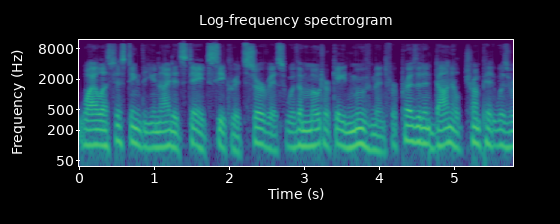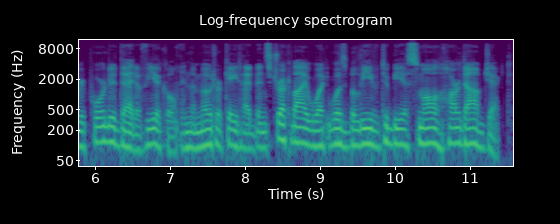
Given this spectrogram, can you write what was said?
While assisting the United States Secret Service with a motorcade movement for President Donald Trump it was reported that a vehicle in the motorcade had been struck by what was believed to be a small hard object,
